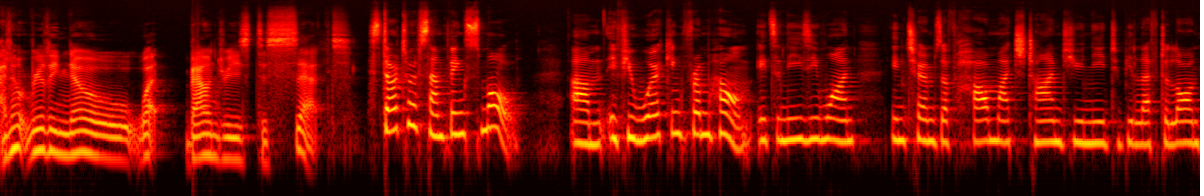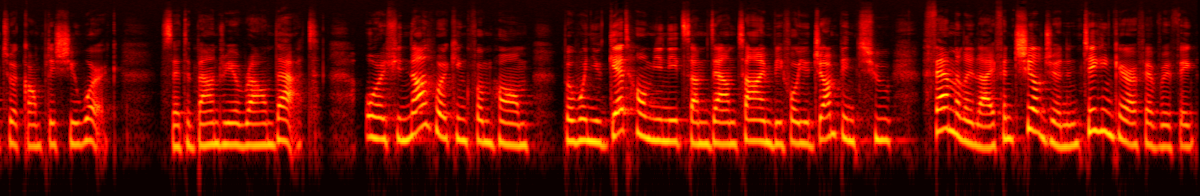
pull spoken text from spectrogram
I don't really know what boundaries to set. Start with something small. Um, if you're working from home, it's an easy one in terms of how much time do you need to be left alone to accomplish your work. Set a boundary around that. Or if you're not working from home, but when you get home, you need some downtime before you jump into family life and children and taking care of everything.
